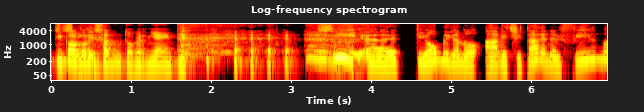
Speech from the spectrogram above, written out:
ti tolgono Sì. il saluto per niente. Sì, eh, ti obbligano a recitare nel film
